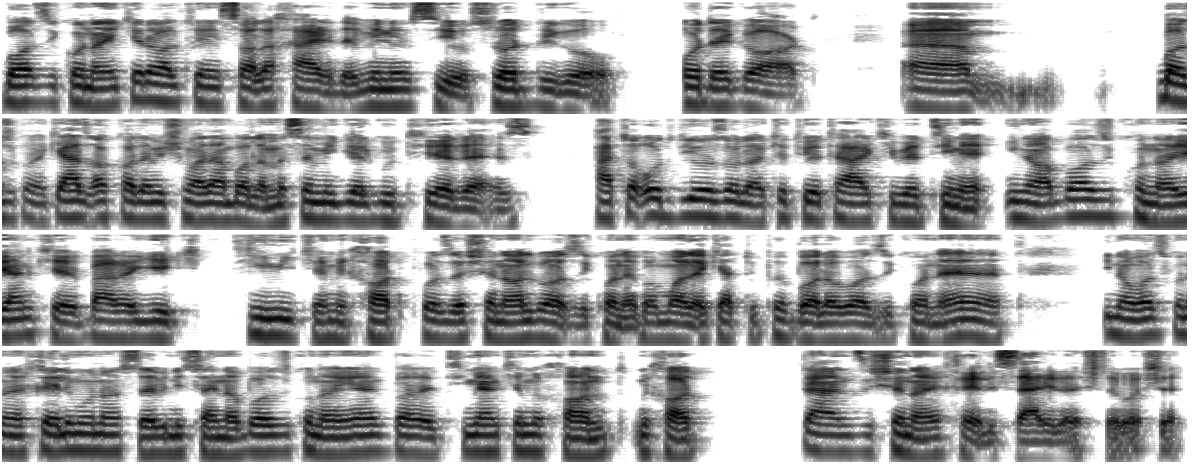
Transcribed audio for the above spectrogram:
بازیکنایی که رال تو این سال خریده وینیسیوس رودریگو اودگارد بازیکنایی که از آکادمیش اومدن بالا مثل میگل گوتیرز حتی اودریوزولا که توی ترکیب تیمه اینا بازیکنایی که برای یک تیمی که می‌خواد positional بازی کنه با مالکیت توپ بالا بازی کنه اینا بازیکنای خیلی مناسبی نیستن. اینا بازیکنایی برای تیمی که می‌خوان می‌خواد transition های خیلی سریع داشته باشه.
